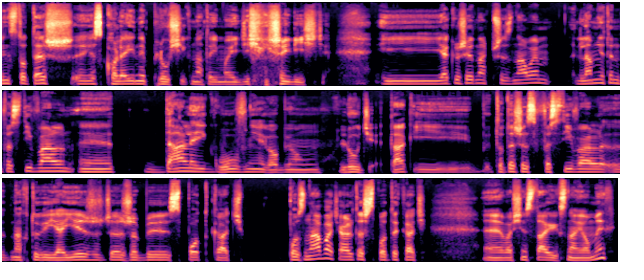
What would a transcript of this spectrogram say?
Więc to też jest kolejny plusik na tej mojej dzisiejszej liście. I jak już jednak przyznałem, dla mnie ten festiwal e, dalej głównie robią ludzie, tak? I to też jest festiwal, na który ja jeżdżę, żeby spotkać poznawać, ale też spotykać e, właśnie starych znajomych.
